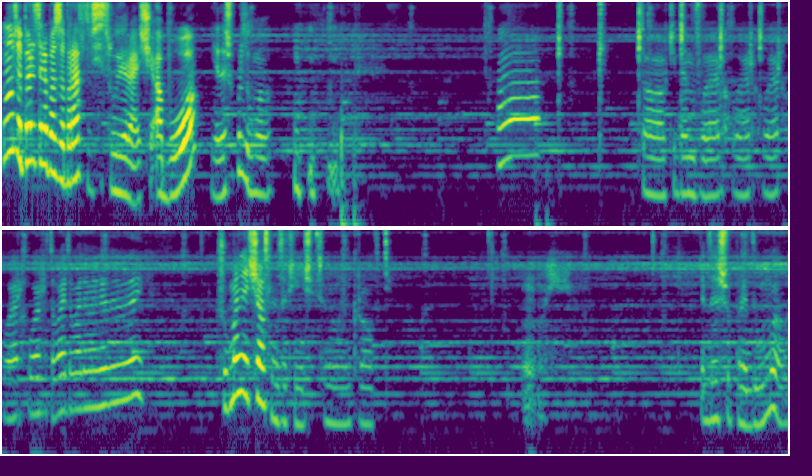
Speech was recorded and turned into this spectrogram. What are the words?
Ну, тепер треба забрати всі свої речі. Або я дещо придумала. Так, ідемо вверх, вверх, вверх, вверх, вверх. Давай, давай, давай, давай, давай. Щоб в мене час не закінчився на Майнкрафті. Ой. Я дещо придумала.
